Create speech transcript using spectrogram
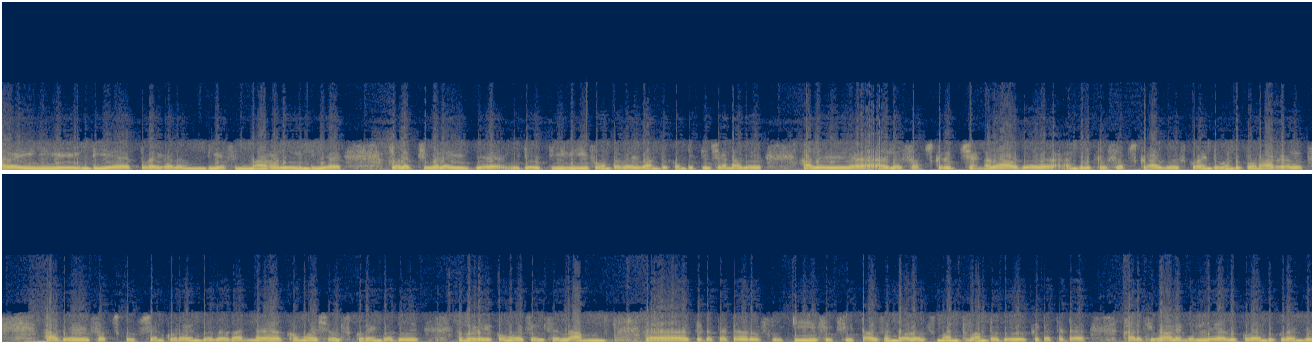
அவை இந்திய துறைகளும் இந்திய சினிமாகள் இந்திய வளர்ச்சிகளை விஜய் டிவி போன்றவை வந்து காம்படிஷன் அது அது அதுல சப்ஸ்கிரிப்ஷன் அதாவது எங்களுக்கு சப்ஸ்கிரைபர்ஸ் குறைந்து கொண்டு போனார்கள். அது சப்ஸ்கிரிப்ஷன் குறைந்ததுடன் கொமர்ஷியல்ஸ் குறைந்தது. நம்மளுடைய கொமர்ஷியல்ஸ் எல்லாம் கிட்டத்தட்ட ஒரு fifty sixty thousand dollars month வந்தது. கிட்டத்தட்ட கடைசி காலங்களிலே அது குறைந்து குறைந்து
